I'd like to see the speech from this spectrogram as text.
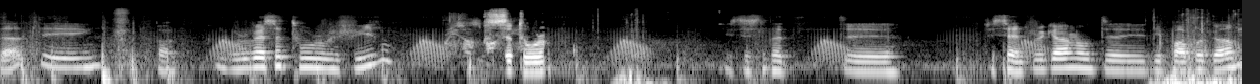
das Ding? Oh. Professor Tool Refill? Das ist ein Tool. Ist das nicht die, die Sentry Gun und die, die Bubble Gun?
